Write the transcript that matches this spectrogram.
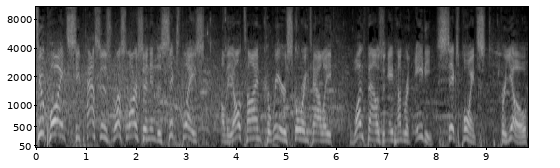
Two points. He passes Russ Larson into sixth place on the all-time career scoring tally. 1,886 points for Yo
